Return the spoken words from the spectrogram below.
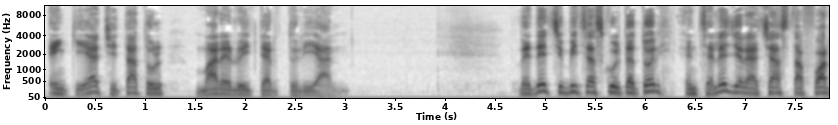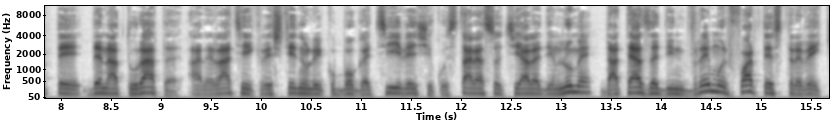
Încheia citatul Marelui Tertulian Vedeți, iubiți ascultători, înțelegerea aceasta foarte denaturată a relației creștinului cu bogățiile și cu starea socială din lume datează din vremuri foarte străvechi.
